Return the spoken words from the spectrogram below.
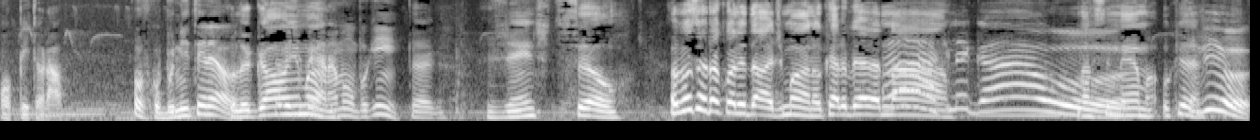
Ó, o peitoral. Pô, ficou bonito, hein, Léo? Legal, hein, pegar mano? na mão um pouquinho? pega. Gente do céu. Eu gostei da qualidade, mano. Eu quero ver na. Ah, que legal! na cinema. O quê? Você viu?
